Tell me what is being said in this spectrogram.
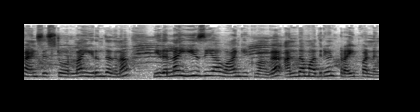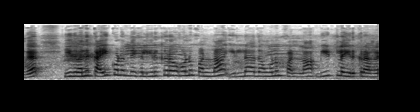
ஃபேன்சி ஸ்டோர்லாம் இருந்ததுன்னா இதெல்லாம் ஈஸியாக வாங்கிக்குவாங்க. அந்த மாதிரியும் ட்ரை பண்ணுங்கள் இது வந்து கை குழந்தைகள் இருக்கிறவங்களும் பண்ணலாம் இல்லாதவங்களும் பண்ணலாம். வீட்டில் இருக்கிறாங்க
